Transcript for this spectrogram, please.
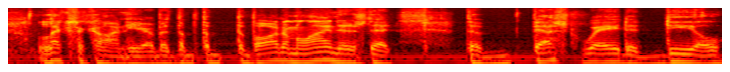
lexicon here, but the, the, the bottom line is that the best way to deal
